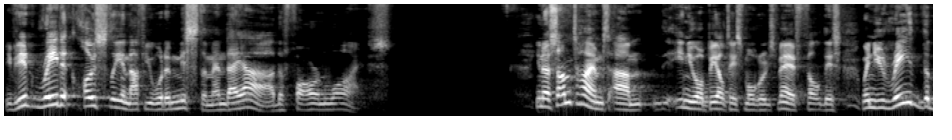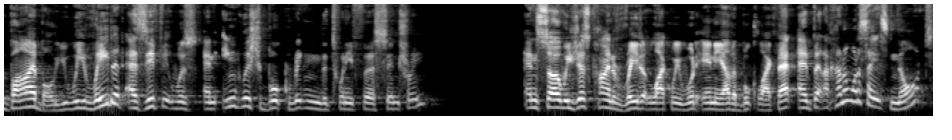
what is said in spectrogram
If you didn't read it closely enough, you would have missed them, and they are the foreign wives. You know, sometimes um, in your BLT small groups may have felt this. When you read the Bible, you, we read it as if it was an English book written in the 21st century. And so we just kind of read it like we would any other book like that. And, but I kind of want to say it's not.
